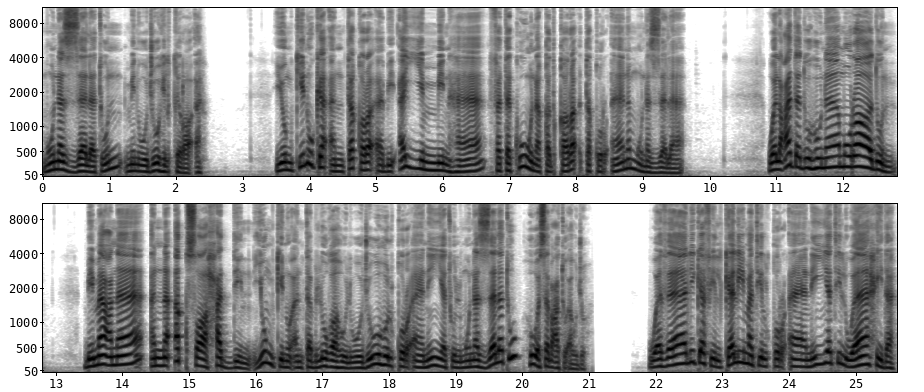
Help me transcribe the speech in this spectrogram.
منزلة من وجوه القراءة. يمكنك أن تقرأ بأي منها فتكون قد قرأت قرآنا منزلا. والعدد هنا مراد بمعنى أن أقصى حد يمكن أن تبلغه الوجوه القرآنية المنزلة هو سبعة أوجه وذلك في الكلمة القرآنية الواحدة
